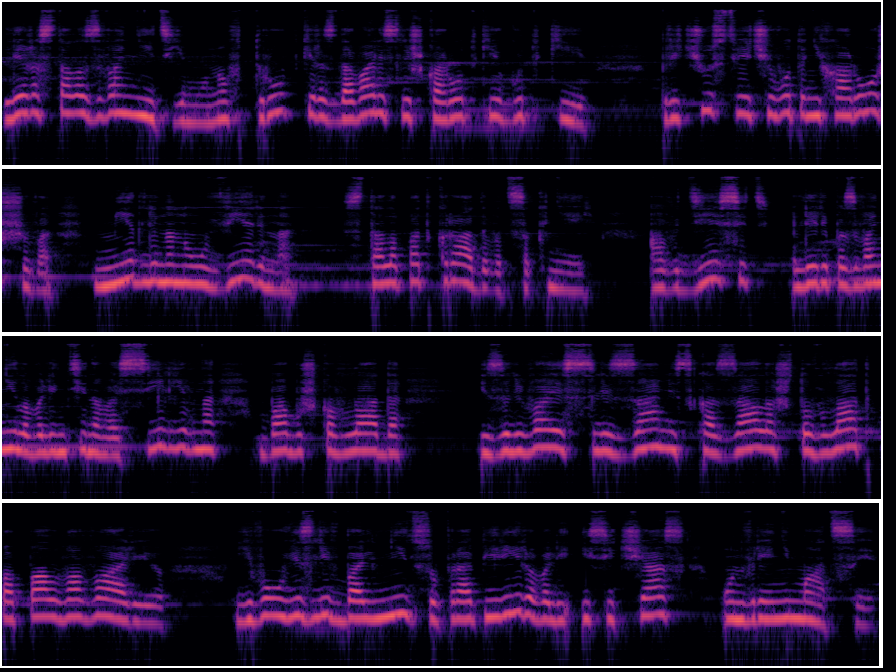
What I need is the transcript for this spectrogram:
Лера стала звонить ему, но в трубке раздавались лишь короткие гудки. Предчувствие чего-то нехорошего, медленно, но уверенно, стало подкрадываться к ней. А в десять Лере позвонила Валентина Васильевна, бабушка Влада, и, заливаясь слезами, сказала, что Влад попал в аварию. Его увезли в больницу, прооперировали, и сейчас он в реанимации.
